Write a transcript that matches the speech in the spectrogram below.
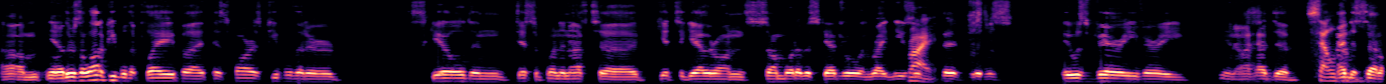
Um, you know, there's a lot of people that play, but as far as people that are skilled and disciplined enough to get together on somewhat of a schedule and write music. Right. It, it was it was very very you know I had to Seldom. I had to settle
